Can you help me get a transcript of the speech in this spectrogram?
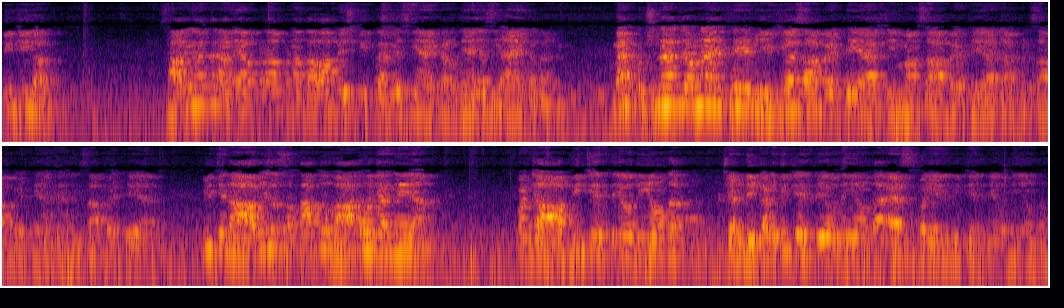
ਤੀਜੀ ਗੱਲ ਸਾਰੀਆਂ ਧਿਰਾਂ ਨੇ ਆਪਣਾ ਆਪਣਾ ਦਾਵਾ ਪੇਸ਼ ਕੀਤਾ ਕਿ ਅਸੀਂ ਐਂ ਕਰਦੇ ਆਂ ਜਾਂ ਅਸੀਂ ਐਂ ਕਰਾਂਗੇ। ਮੈਂ ਪੁੱਛਣਾ ਚਾਹੁੰਦਾ ਇੱਥੇ ਮਜੀਠੀਆ ਸਾਹਿਬ ਬੈਠੇ ਆ ਚੀਮਾ ਸਾਹਿਬ ਬੈਠੇ ਆ ਜਾਖੜ ਸਾਹਿਬ ਬੈਠੇ ਆ ਚੰਨੀ ਸਾਹਿਬ ਬੈਠੇ ਆ। ਵੀ ਜਨਾਬ ਜਦੋਂ ਸੱਤਾ ਤੋਂ ਬਾਹਰ ਹੋ ਜਾਂਦੇ ਆ ਪੰਜਾਬ ਵੀ ਚੇਤੇ ਉਹਦੀ ਆਉਂਦਾ ਚੰਡੀਗੜ੍ਹ ਵੀ ਚੇਤੇ ਉਹਦੀ ਆਉਂਦਾ ਐਸਵਾਈਐਲ ਵੀ ਚੇਤੇ ਉਹਦੀ ਆਉਂਦਾ।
